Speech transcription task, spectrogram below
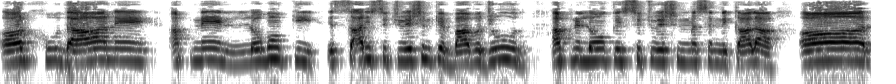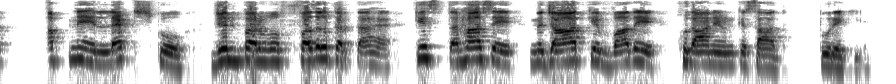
और खुदा ने अपने लोगों की इस सारी सिचुएशन के बावजूद अपने लोगों को इस सिचुएशन में से निकाला और अपने लेट्स को, जिन पर वो फजल करता है, किस तरह से निजात के वादे खुदा ने उनके साथ पूरे किए।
